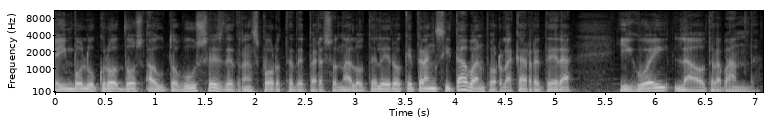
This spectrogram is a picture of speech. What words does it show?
e involucró dos autobuses de transporte de personal hotelero que transitaban por la carretera Higüey la otra banda.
